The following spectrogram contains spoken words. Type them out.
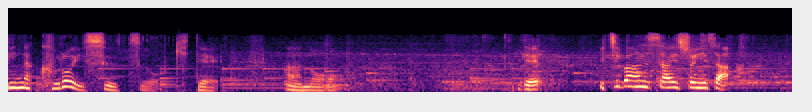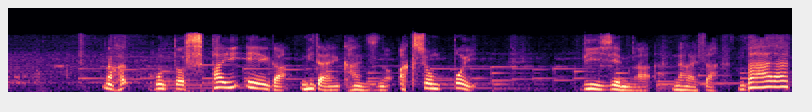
みんな黒いスーツを着てあので一番最初にさなんか本当スパイ映画みたいな感じのアクションっぽい BGM が流れてさバラッ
